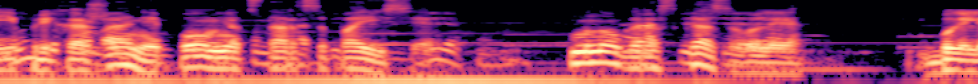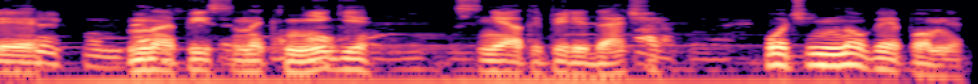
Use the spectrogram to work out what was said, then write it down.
Мои прихожане помнят старца Паисия. Много рассказывали, были написаны книги, сняты передачи. Очень многое помнят.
